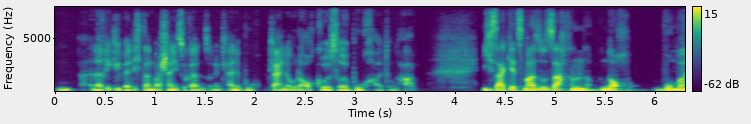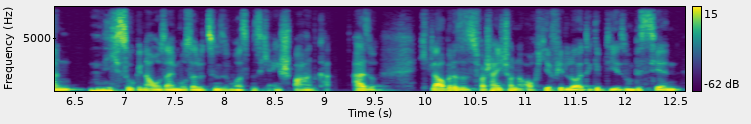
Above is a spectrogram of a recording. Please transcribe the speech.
In aller Regel werde ich dann wahrscheinlich sogar so eine kleine Buch, kleine oder auch größere Buchhaltung haben. Ich sage jetzt mal so Sachen noch, wo man nicht so genau sein muss, beziehungsweise was man sich eigentlich sparen kann. Also, ich glaube, dass es wahrscheinlich schon auch hier viele Leute gibt, die so ein bisschen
